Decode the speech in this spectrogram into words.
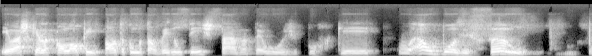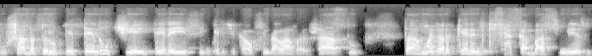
eu acho que ela coloca em pauta como talvez não tenha estado até hoje, porque a oposição, puxada pelo PT, não tinha interesse em criticar o fim da Lava Jato, estava mais era querendo que se acabasse mesmo.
